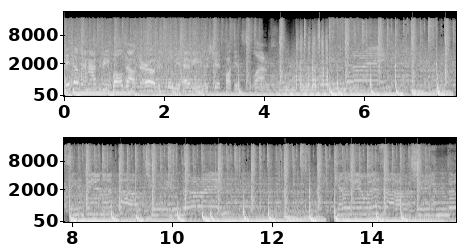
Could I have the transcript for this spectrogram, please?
it doesn't have to be balls out neuro to still be heavy. This shit fucking slaps. In the rain. Thinking about you in the rain. Can't live without you in the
